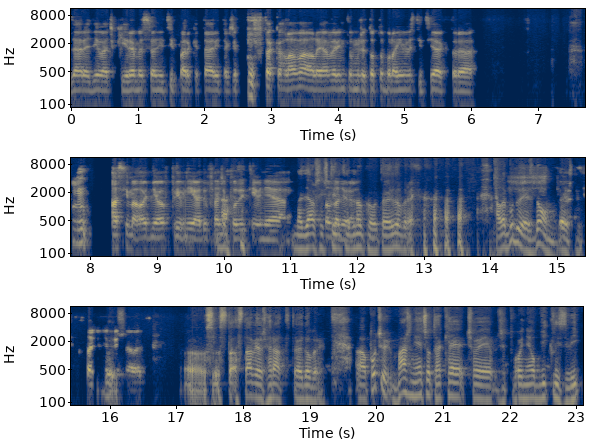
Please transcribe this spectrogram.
zariadovačky, remeselníci, parketári, takže puf, taká hlava, ale ja verím tomu, že toto bola investícia, ktorá asi ma hodne ovplyvní a dúfam, že pozitívne. A Na ďalších 40 rokov, to je dobré. ale buduješ dom, vieš. E, staviaš hrad, to je dobre. Počuj, máš niečo také, čo je že tvoj neobvyklý zvyk,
